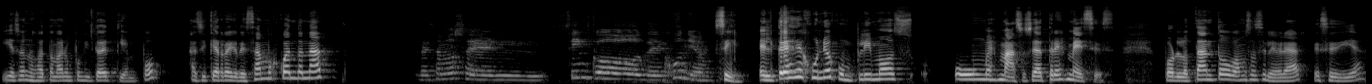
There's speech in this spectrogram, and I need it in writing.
y eso nos va a tomar un poquito de tiempo. Así que regresamos cuando Nat. Empezamos el 5 5 de junio. Sí, el 3 de junio cumplimos un mes más, o sea, tres meses. Por lo tanto, vamos a celebrar ese día.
